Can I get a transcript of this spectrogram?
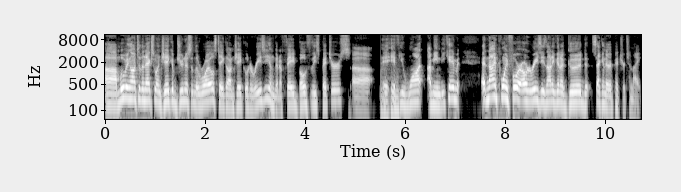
Uh, moving on to the next one, Jacob Junis and the Royals take on Jake Odorizzi. I'm going to fade both of these pitchers. Uh, mm-hmm. If you want, I mean, he came at 9.4. Odorizzi is not even a good secondary pitcher tonight.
